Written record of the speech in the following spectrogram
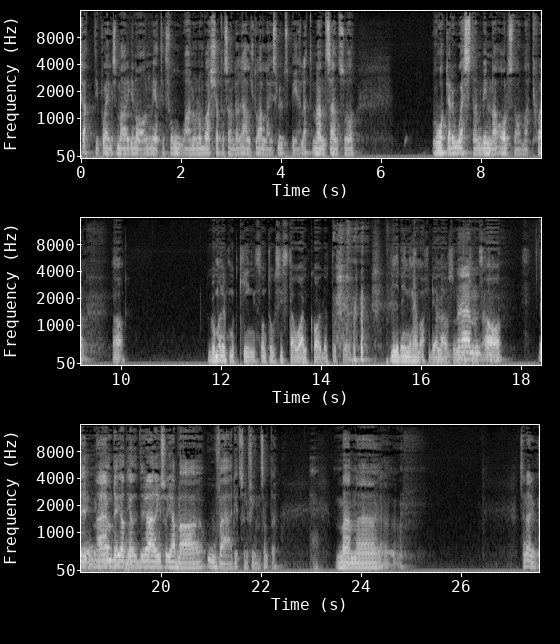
30 poängs marginal ner till tvåan och de bara köttar sönder allt och alla i slutspelet. Men sen så råkade Western vinna All-Star-matchen. Ja. Går man upp mot Kings som tog sista wildcardet och så blir det ingen hemmafördel där och så Nej, vinner men- Kings. Ja. Det, Det nej, jag men det, mig. jag, det där är ju så jävla ovärdigt så det finns inte. Men... eh, sen är det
